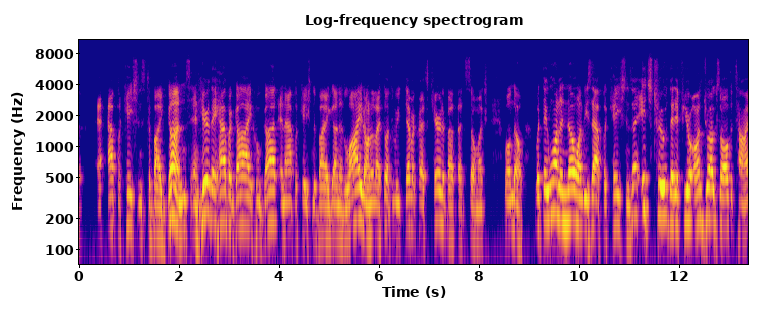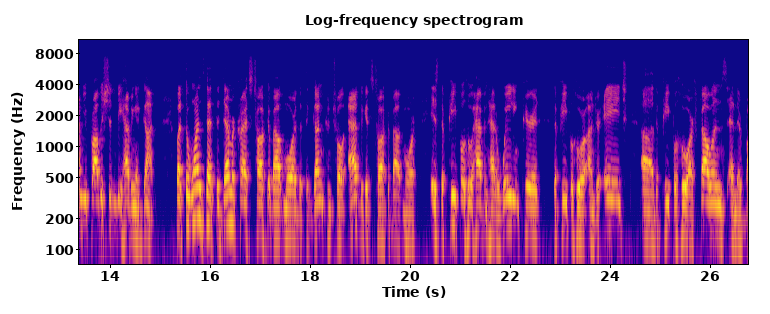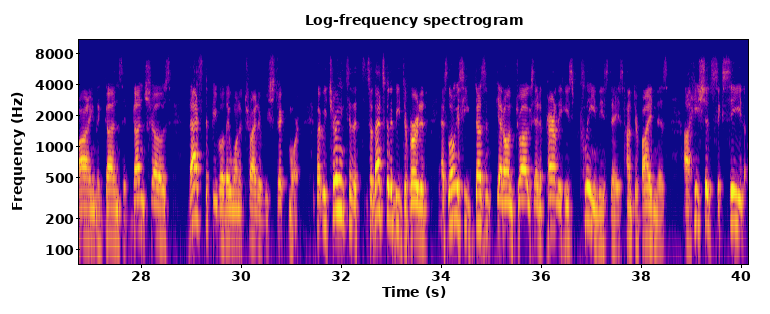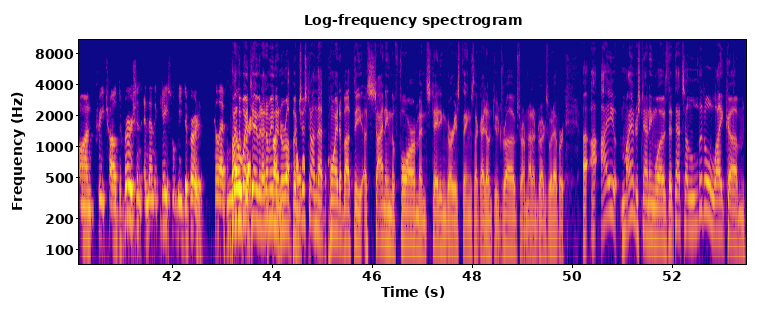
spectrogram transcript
applications to buy guns. And here they have a guy who got an application to buy a gun and lied on it. I thought the Democrats cared about that so much. Well, no. What they want to know on these applications, it's true that if you're on drugs all the time, you probably shouldn't be having a gun. But the ones that the Democrats talk about more, that the gun control advocates talk about more, is the people who haven't had a waiting period, the people who are underage, uh, the people who are felons and they're buying the guns at gun shows, that's the people they want to try to restrict more. But returning to the, so that's going to be diverted as long as he doesn't get on drugs. And apparently he's clean these days, Hunter Biden is. uh, he should succeed on pretrial diversion, and then the case will be diverted. He'll have. No By no the way, David, I don't mean to interrupt, but just on that point about the uh, signing the form and stating various things like I don't do drugs or I'm not on drugs, whatever. Uh, I my understanding was that that's a little like um,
